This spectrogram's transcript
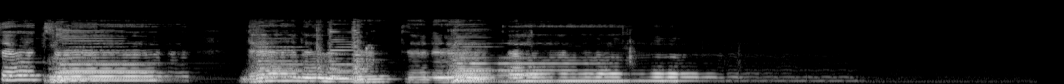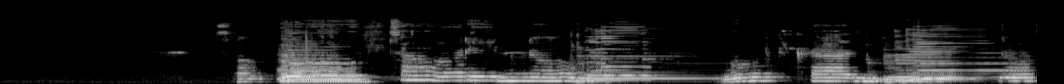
dun, dun, Da, da, da, da, da. Torino Mukan no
